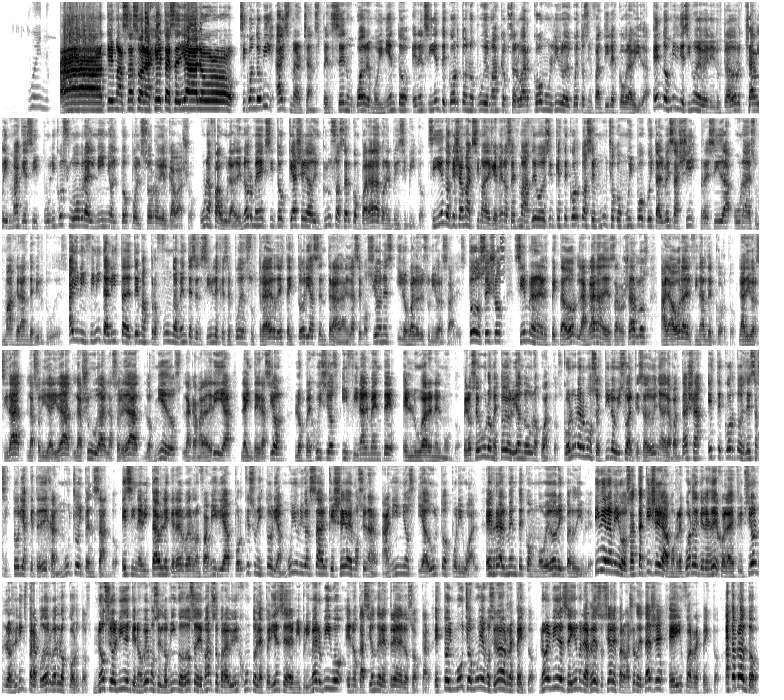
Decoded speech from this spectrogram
Bueno. ¡Ah! ¡Qué masazo a la jeta ese diálogo! Si cuando vi Ice Merchants pensé en un cuadro en movimiento, en el siguiente corto no pude más que observar cómo un libro de cuentos infantiles cobra vida. En 2019 el ilustrador Charlie Mackesy publicó su obra El niño, el topo, el zorro y el caballo. Una fábula de enorme éxito que ha llegado incluso a ser comparada con El Principito. Siguiendo aquella máxima de que menos es más, debo decir que este corto hace mucho con muy poco y tal vez allí resida una de sus grandes virtudes. Hay una infinita lista de temas profundamente sensibles que se pueden sustraer de esta historia centrada en las emociones y los valores universales. Todos ellos siembran en el espectador las ganas de desarrollarlos a la hora del final del corto. La diversidad, la solidaridad, la ayuda, la soledad, los miedos, la camaradería, la integración, los prejuicios y finalmente el lugar en el mundo. Pero seguro me estoy olvidando de unos cuantos. Con un hermoso estilo visual que se adueña de la pantalla, este corto es esas historias que te dejan mucho y pensando. Es inevitable querer verlo en familia porque es una historia muy universal que llega a emocionar a niños y adultos por igual. Es realmente conmovedor e imperdible. Y bien amigos, hasta aquí llegamos. Recuerden que les dejo en la descripción los links para poder ver los cortos. No se olviden que nos vemos el domingo 12 de marzo para vivir juntos la experiencia de mi primer vivo en ocasión de la entrega de los Oscars. Estoy mucho, muy emocionado al respecto. No olviden seguirme en las redes sociales para mayor detalle e info al respecto. ¡Hasta pronto!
